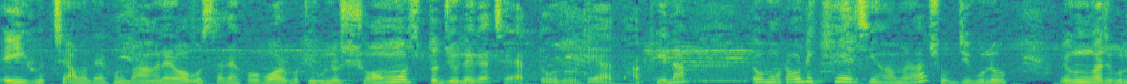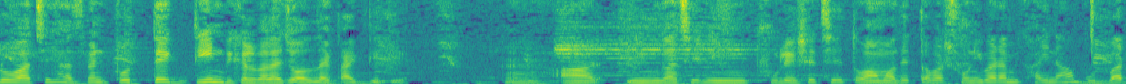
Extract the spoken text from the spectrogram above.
এই হচ্ছে আমাদের এখন বাগানের অবস্থা। দেখো, বরবটিগুলো সমস্ত জ্বলে গেছে। এত রোদে আর থাকে না। তো মোটামুটি খেয়েছি আমরা। সবজিগুলো, বেগুন গাছগুলোও আছে। হাজব্যান্ড প্রত্যেক দিন বিকেলবেলায় জল দেয় পাইপ দিয়ে দিয়ে। হ্যাঁ আর নিম গাছে নিম ফুল এসেছে। তো আমাদের তো আবার শনিবার আমি খাই না। বুধবার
